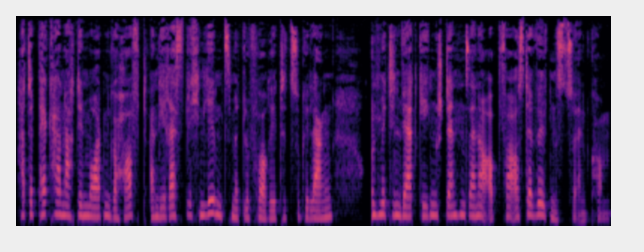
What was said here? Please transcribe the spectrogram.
hatte Pecker nach den Morden gehofft, an die restlichen Lebensmittelvorräte zu gelangen und mit den Wertgegenständen seiner Opfer aus der Wildnis zu entkommen.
